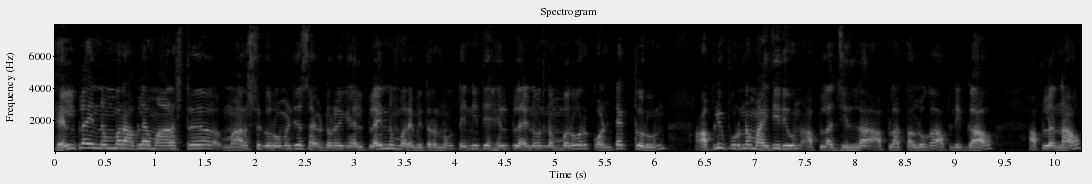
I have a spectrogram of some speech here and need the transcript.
हेल्पलाईन नंबर आपल्या महाराष्ट्र महाराष्ट्र गव्हर्नमेंटच्या साईटवर एक हेल्पलाईन नंबर आहे मित्रांनो. त्यांनी त्या हेल्पलाईनवर नंबरवर कॉन्टॅक्ट करून आपली पूर्ण माहिती देऊन आपला जिल्हा आपला तालुका आपले गाव आपलं नाव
